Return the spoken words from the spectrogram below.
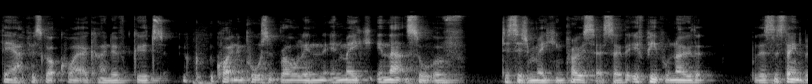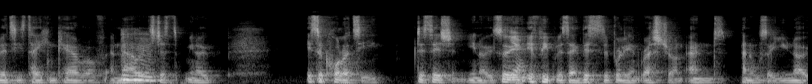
the app has got quite a kind of good quite an important role in in make in that sort of decision making process so that if people know that the sustainability is taken care of and now Mm-hmm. it's just you know it's a quality decision you know. So Yeah. if, people are saying this is a brilliant restaurant and and also you know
